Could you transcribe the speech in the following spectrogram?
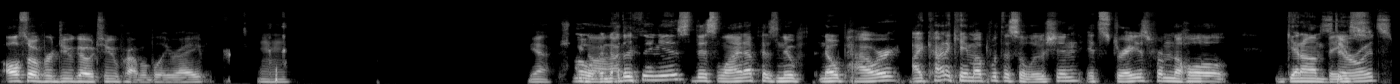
also Verdugo too, probably right. Mhm. Yeah. Oh, No, another thing is this lineup has no no power. I kind of came up with a solution. It strays from the whole get on base. Steroids?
